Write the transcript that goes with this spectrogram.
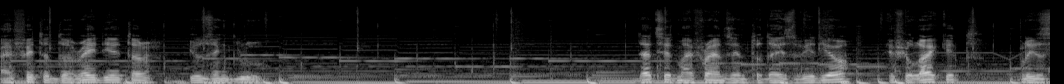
I fitted the radiator using glue. That's it my friends in today's video. If you like it, please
